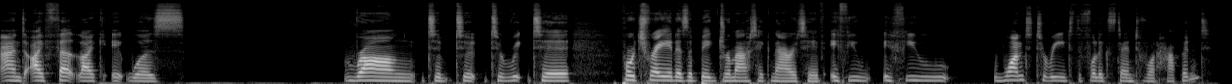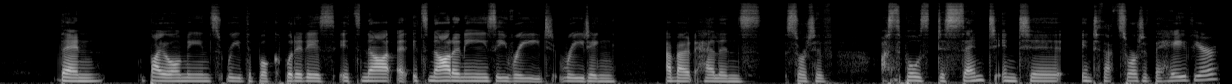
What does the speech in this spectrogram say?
And I felt like it was wrong to to to re- to portray it as a big dramatic narrative. If you if you want to read the full extent of what happened, then by all means read the book. But it is it's not it's not an easy read reading about Helen's sort of I suppose descent into into that sort of behavior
